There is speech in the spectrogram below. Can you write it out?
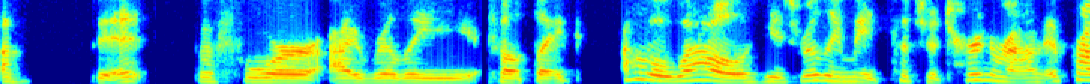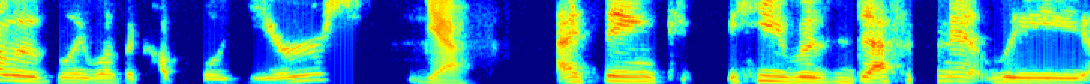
a bit before I really felt like, oh, wow, he's really made such a turnaround. It probably was a couple years. Yeah. I think he was definitely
